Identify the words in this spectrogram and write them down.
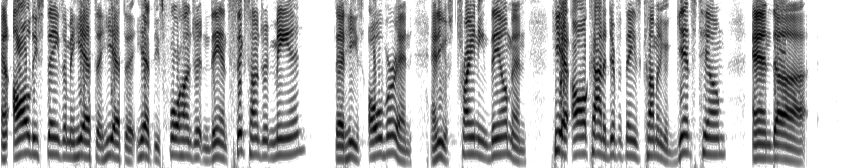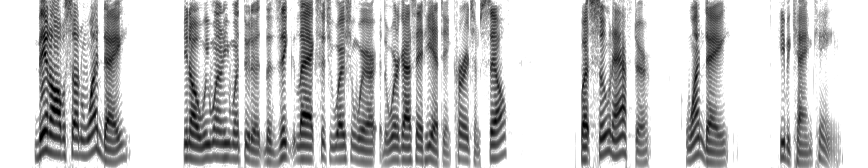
and all these things. I mean, he had to he had to he had these 400 and then 600 men that he's over and and he was training them and he had all kind of different things coming against him. And uh, then all of a sudden one day you know we went he went through the the zigzag situation where the word of god said he had to encourage himself. But soon after one day he became king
